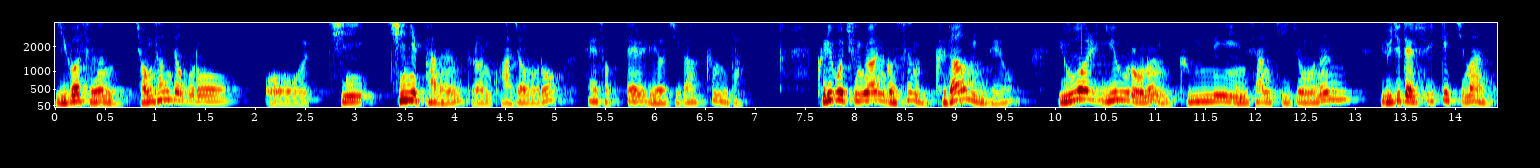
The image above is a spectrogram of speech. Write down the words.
이것은 정상적으로 어, 지, 진입하는 그런 과정으로 해석될 여지가 큽니다. 그리고 중요한 것은 그 다음인데요. 6월 이후로는 금리 인상 기조는 유지될 수 있겠지만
